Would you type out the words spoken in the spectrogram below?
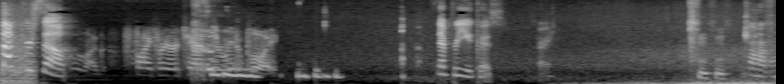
fuck yourself! Gulag, Fight for your chance to redeploy. Except for you, Kuss. Sorry. Uh-uh.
